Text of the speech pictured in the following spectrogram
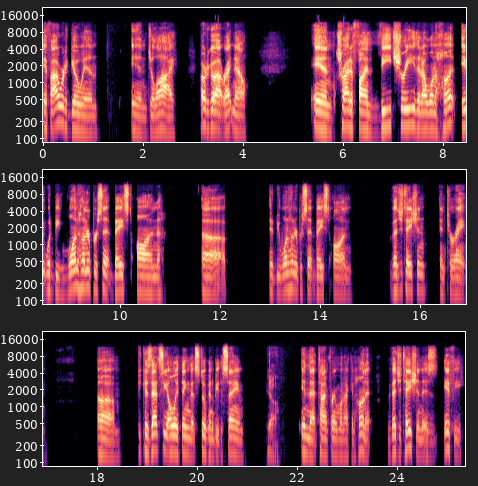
if I were to go in in July, if I were to go out right now and try to find the tree that I want to hunt, it would be 100% based on uh it'd be 100% based on vegetation and terrain. Um because that's the only thing that's still going to be the same. Yeah. In that time frame when I can hunt it. Vegetation is iffy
